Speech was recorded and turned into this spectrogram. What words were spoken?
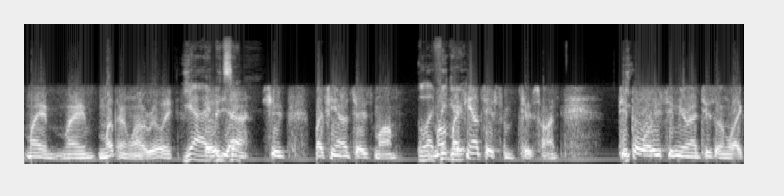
my my mother-in-law, really. Yeah, uh, so, yeah. Saying, she, my fiance's mom. Well, I my, figure... my fiance's from Tucson. People always see me around Tucson like,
